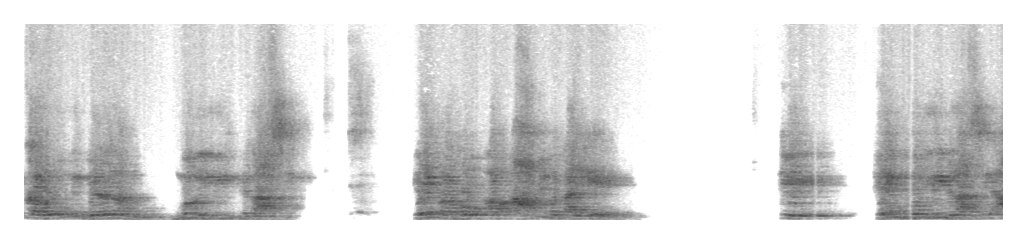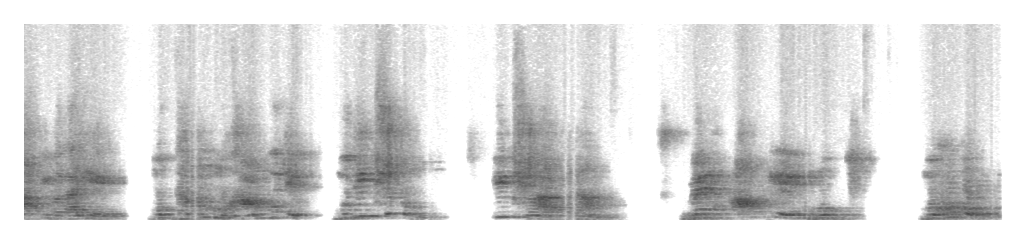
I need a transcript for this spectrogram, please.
करो विरलम हे प्रभु, अब आप ही बताइए कि हे मुरली विलासी, आप ही बताइए, मुग्धम मुखाम्बुज मुदीक्षितुम तीक्ष्णाभ्याम मैं आपके मुख मुख को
